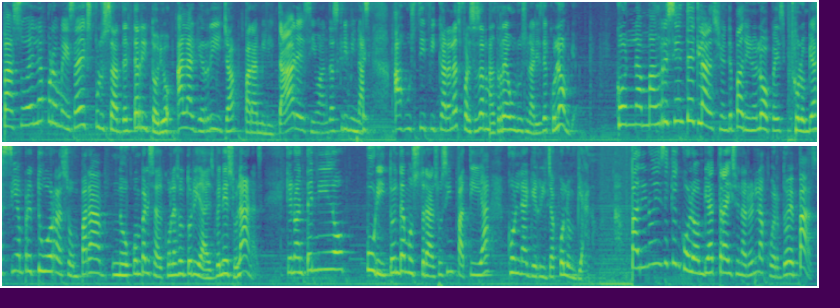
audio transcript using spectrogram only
Pasó de la promesa de expulsar del territorio a la guerrilla, paramilitares y bandas criminales a justificar a las Fuerzas Armadas Revolucionarias de Colombia. Con la más reciente declaración de Padrino López, Colombia siempre tuvo razón para no conversar con las autoridades venezolanas, que no han tenido purito en demostrar su simpatía con la guerrilla colombiana. Padrino dice que en Colombia traicionaron el acuerdo de paz.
